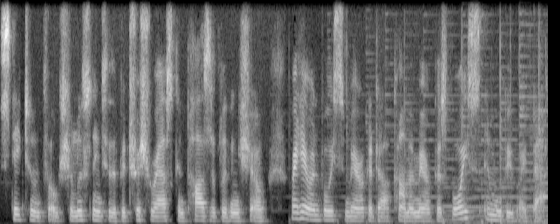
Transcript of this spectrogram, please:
Stay tuned, folks. You're listening to the Patricia Raskin Positive Living Show right here on VoiceAmerica.com, America's Voice, and we'll be right back.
